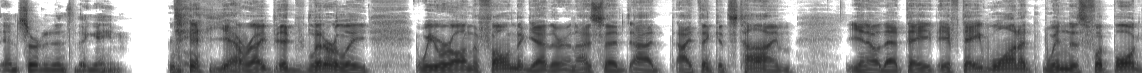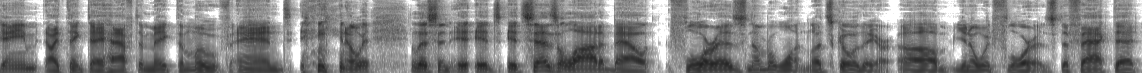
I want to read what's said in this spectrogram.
inserted into the game. yeah, right. It, literally, we were on the phone together, and I said, uh, "I think it's time." You know that they if they want to win this football game i think they have to make the move. And you know it, listen it, it's it says a lot about flores number one. Let's go there um, you know with flores. The fact that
